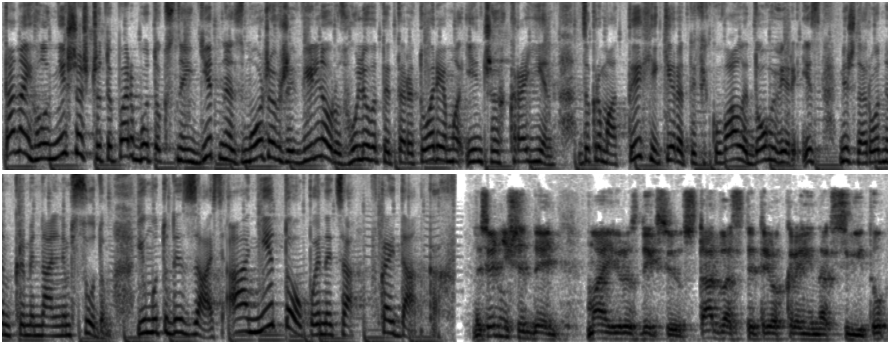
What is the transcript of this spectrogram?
Та найголовніше, що тепер ботоксний дід не зможе вже вільно розгулювати територіями інших країн, зокрема тих, які ратифікували договір із міжнародним кримінальним судом. Йому туди зась, а ні, то опиниться в кайданках. На сьогоднішній день має юрисдикцію в 123 країнах світу.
